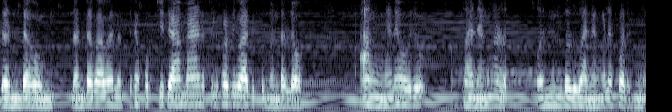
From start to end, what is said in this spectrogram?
ദണ്ഡകം ദണ്ഡകാവനത്തിനെ കുറിച്ച് രാമായണത്തിൽ പ്രതിപാദിക്കുന്നുണ്ടല്ലോ. അങ്ങനെ ഒരു വനങ്ങൾ ഒൻപത് വനങ്ങളെ പറഞ്ഞു.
